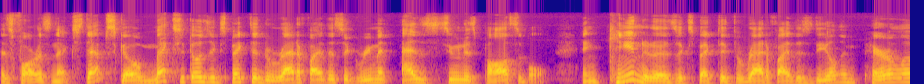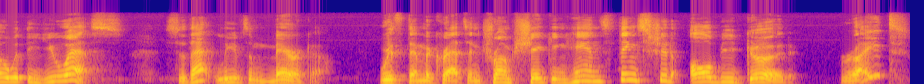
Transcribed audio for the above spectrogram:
As far as next steps go, Mexico is expected to ratify this agreement as soon as possible, and Canada is expected to ratify this deal in parallel with the US. So that leaves America. With Democrats and Trump shaking hands, things should all be good, right?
